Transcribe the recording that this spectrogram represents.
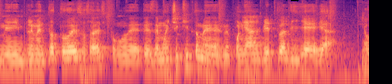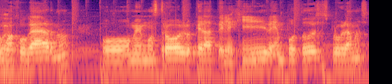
me implementó todo eso, ¿sabes? Como de- desde muy chiquito me, me ponía al virtual DJ a, como bueno. a jugar, ¿no? O me mostró lo que era Telehit, Empo, todos esos programas.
